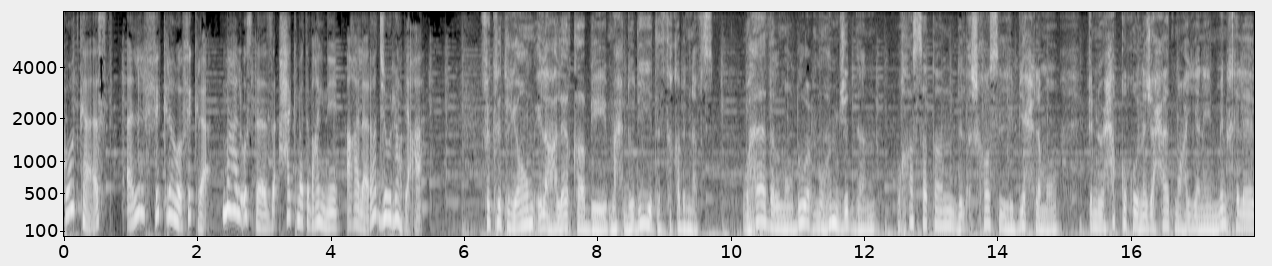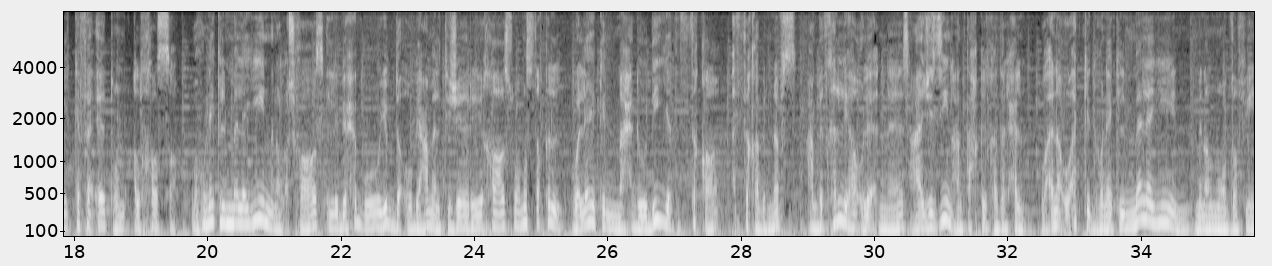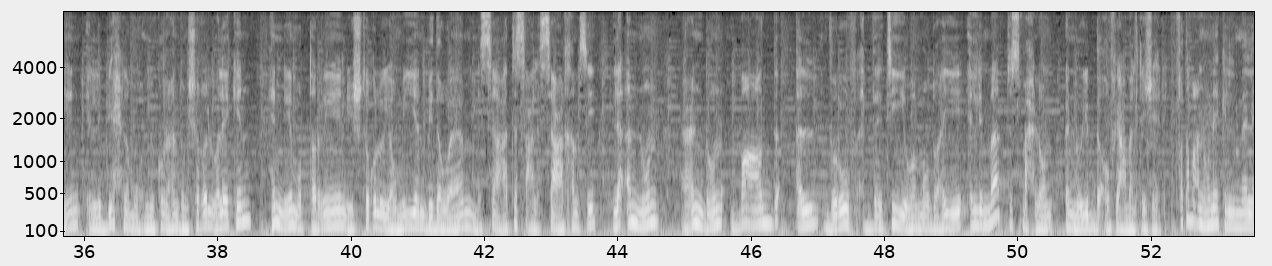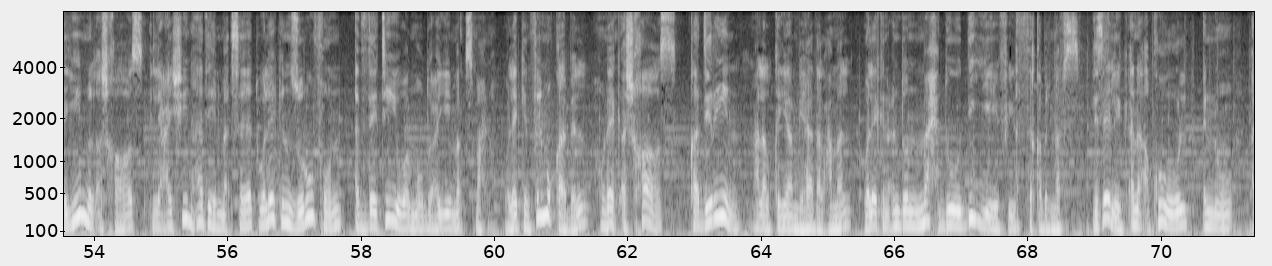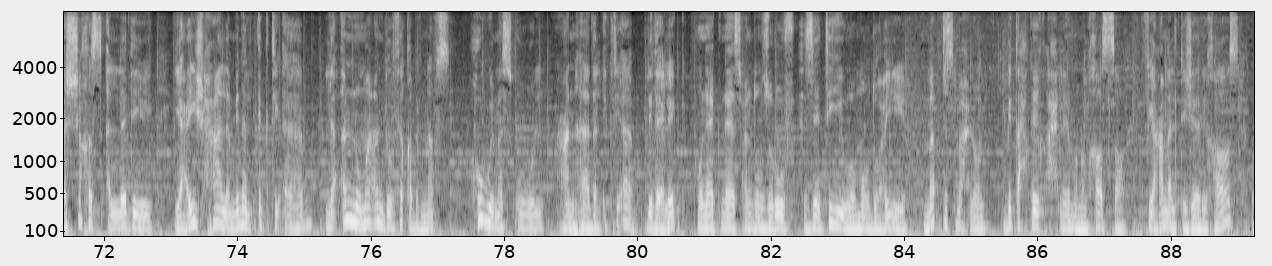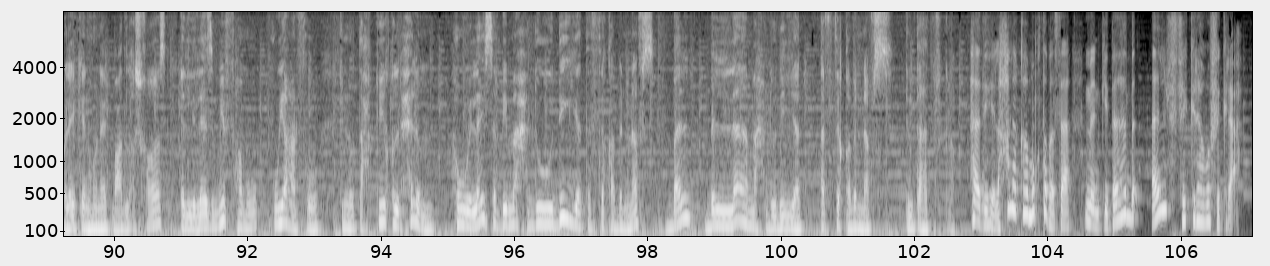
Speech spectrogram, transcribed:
بودكاست الفكرة وفكرة مع الأستاذ حكمة بعيني على راديو الرابعة. فكرة اليوم إلى علاقة بمحدودية الثقة بالنفس وهذا الموضوع مهم جدا وخاصة للأشخاص اللي بيحلموا أنه يحققوا نجاحات معينة من خلال كفاءاتهم الخاصة. وهناك الملايين من الأشخاص اللي بيحبوا يبدأوا بعمل تجاري خاص ومستقل. ولكن محدودية الثقة الثقة بالنفس عم بتخلي هؤلاء الناس عاجزين عن تحقيق هذا الحلم. وأنا أؤكد هناك الملايين من الموظفين اللي بيحلموا أنه يكون عندهم شغل ولكن هن مضطرين يشتغلوا يوميا بدوام من الساعة 9 للساعة 5 لأنهم عندهم بعض الظروف الذاتية والموضوعية اللي ما بتسمح لهم أنه يبدأوا في عمل تجاري. فطبعا هناك الملايين من الأشخاص اللي عايشين هذه المأساة ولكن ظروفهم الذاتية والموضوعية ما بتسمح لهم. ولكن في المقابل هناك أشخاص قادرين على القيام بهذا العمل ولكن عندهم محدودية في الثقة بالنفس. لذلك أنا أقول إنه الشخص الذي يعيش حالة من الاكتئاب لأنه ما عنده ثقة بالنفس هو مسؤول عن هذا الاكتئاب. لذلك هناك ناس عندهم ظروف ذاتية وموضوعية ما بتسمح لهم بتحقيق أحلامهم الخاصة في عمل تجاري خاص ولكن هناك بعض الأشخاص اللي لازم يفهموا ويعرفوا إنه تحقيق الحلم هو ليس بمحدودية الثقة بالنفس بل باللا محدوديه الثقة بالنفس. انتهت الفكرة. هذه الحلقة مقتبسة من كتاب الفكرة وفكرة.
